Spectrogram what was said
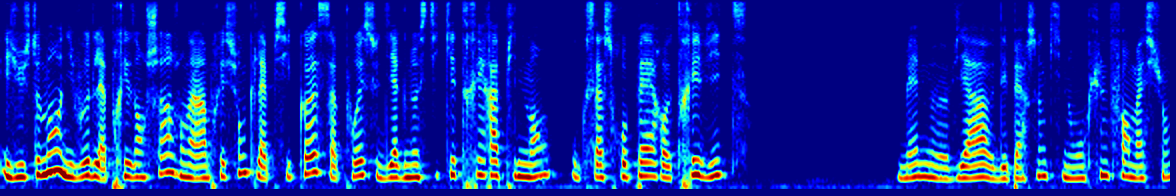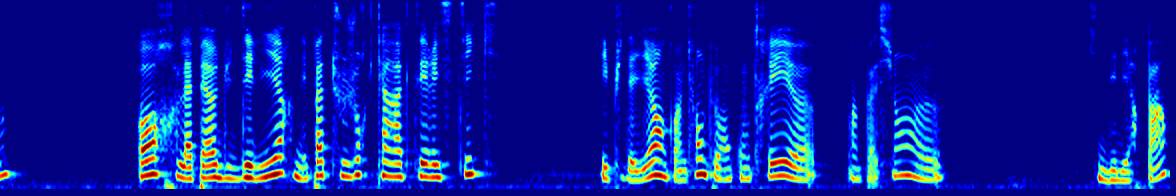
Et justement, au niveau de la prise en charge, on a l'impression que la psychose, ça pourrait se diagnostiquer très rapidement ou que ça se repère euh, très vite, même euh, via euh, des personnes qui n'ont aucune formation. Or, la période du délire n'est pas toujours caractéristique. Et puis d'ailleurs, encore une fois, on peut rencontrer un patient qui ne délire pas,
